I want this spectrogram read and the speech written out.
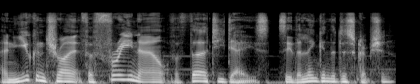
And you can try it for free now for 30 days. See the link in the description.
